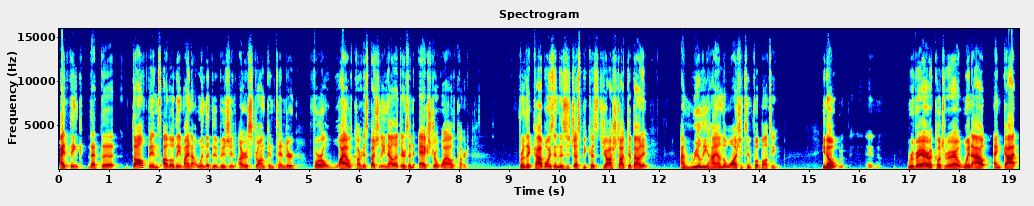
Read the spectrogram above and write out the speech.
I think that the Dolphins, although they might not win the division, are a strong contender for a wild card, especially now that there's an extra wild card. For the Cowboys, and this is just because Josh talked about it, I'm really high on the Washington football team. You know, Rivera, Coach Rivera went out and got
